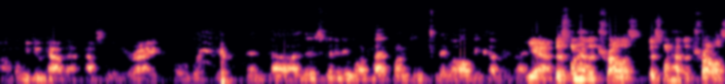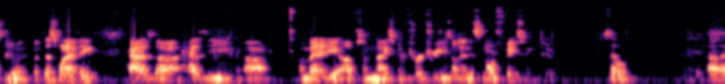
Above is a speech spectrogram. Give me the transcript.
Uh, but we do have that absolutely right over here. And uh, there's going to be more platforms and they will all be covered, right? Yeah, this one has a trellis. This one has a trellis to it, but this one I think has uh, has the uh, amenity of some nice mature trees on, it, and it's north facing too. So, uh,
